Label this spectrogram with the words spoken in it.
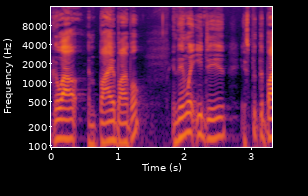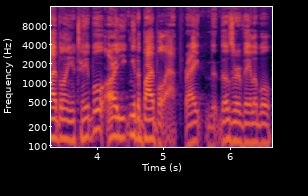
go out and buy a Bible. And then what you do is put the Bible on your table, or you can get a Bible app, right? Th- those are available.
